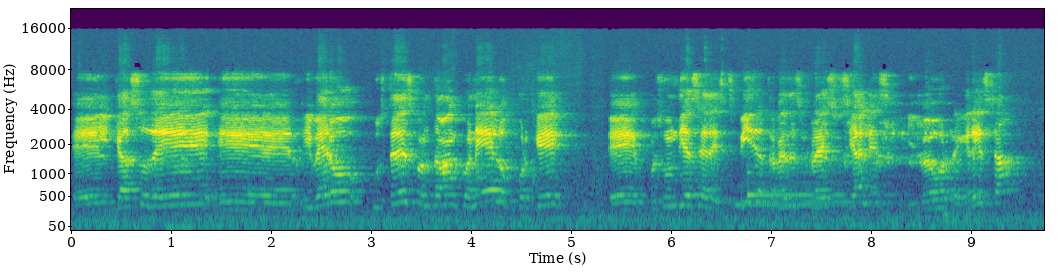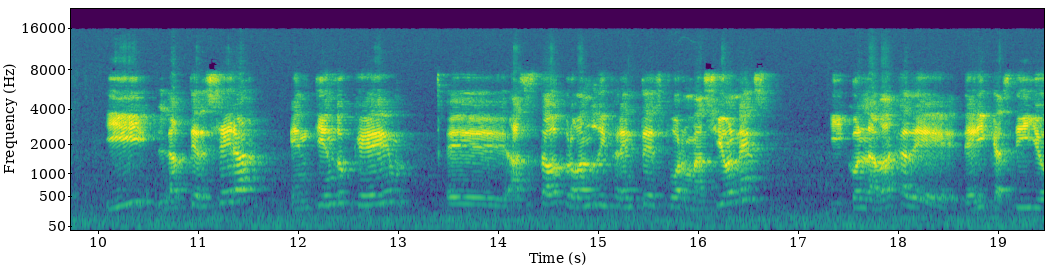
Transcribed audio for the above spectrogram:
el caso de eh, Rivero, ¿ustedes contaban con él o por qué eh, pues un día se despide a través de sus redes sociales y luego regresa? Y la tercera, entiendo que eh, has estado probando diferentes formaciones y con la baja de, de, Eric Castillo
